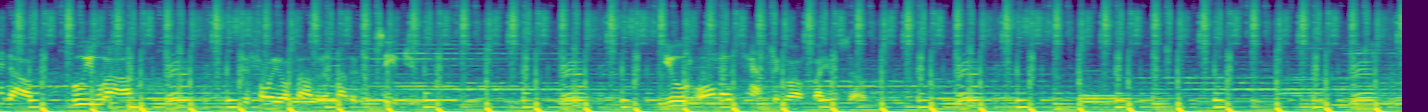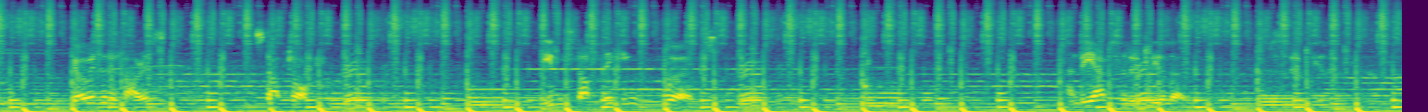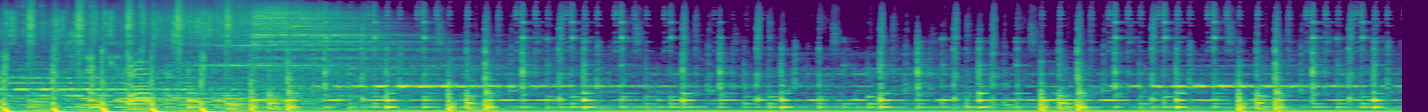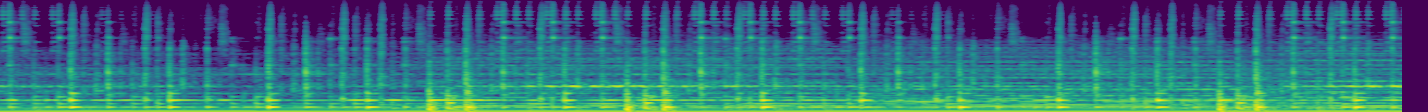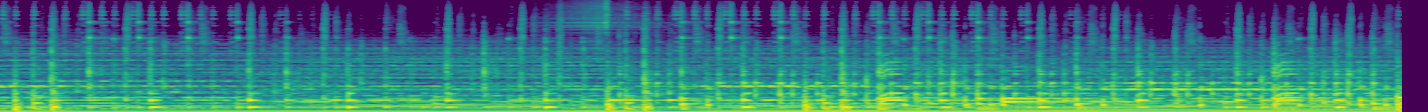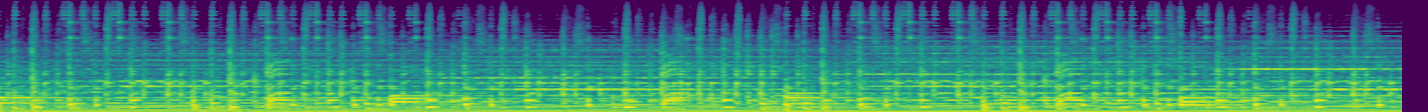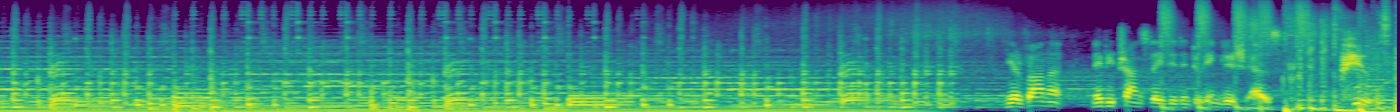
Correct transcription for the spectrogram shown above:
Find out who you are before your father and mother conceived you, you almost have to go off by yourself. Go into the forest, translated into English as phew.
